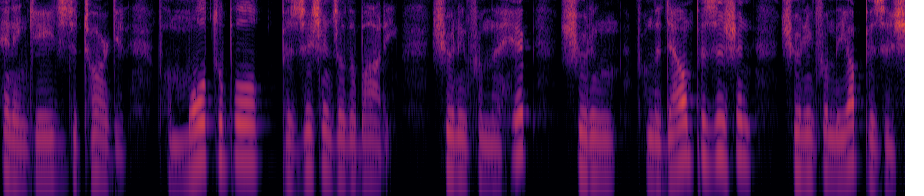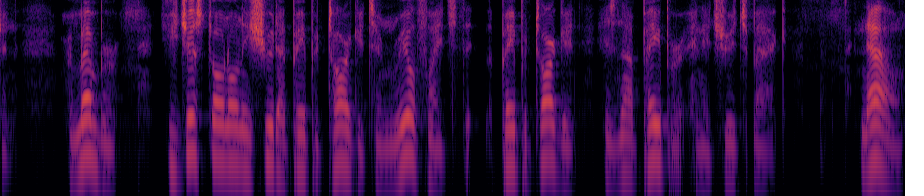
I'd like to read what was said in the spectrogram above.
and engage the target from multiple positions of the body, shooting from the hip, shooting from the down position, shooting from the up position. Remember, you just don't only shoot at paper targets. In real fights, the paper target is not paper and it shoots back. Now,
